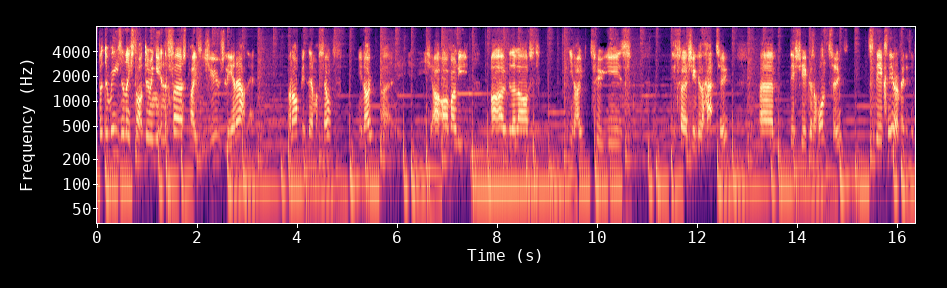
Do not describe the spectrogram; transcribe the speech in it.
But the reason they start doing it in the first place is usually an outlet. And I've been there myself, you know. Uh, I've only, uh, over the last, you know, two years, the first year because I had to, um, this year because I want to, steer clear of anything.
